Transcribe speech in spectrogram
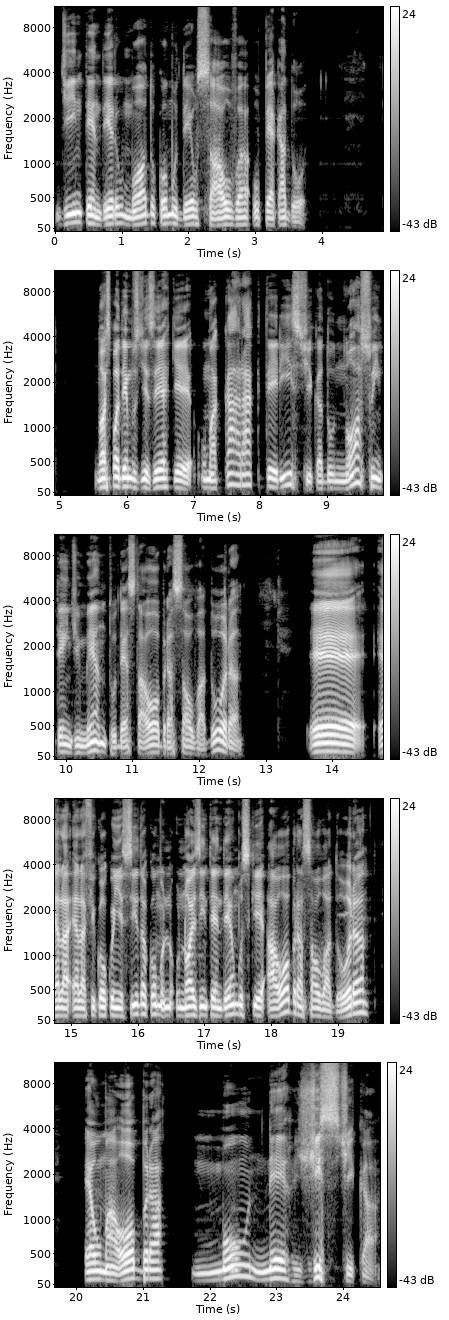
de entender o modo como Deus salva o pecador nós podemos dizer que uma característica do nosso entendimento desta obra salvadora é, ela, ela ficou conhecida como nós entendemos que a obra salvadora é uma obra monergística.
